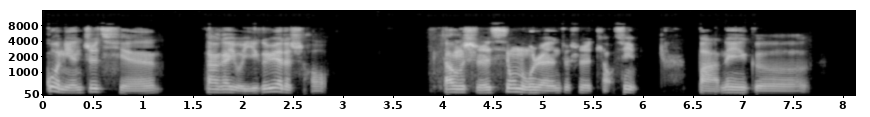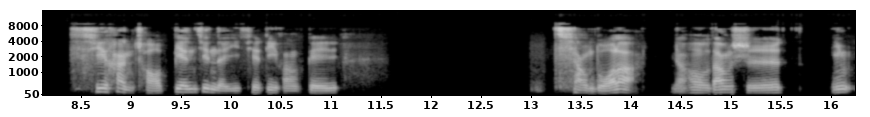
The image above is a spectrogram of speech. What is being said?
过年之前大概有一个月的时候，当时匈奴人就是挑衅，把那个西汉朝边境的一些地方给抢夺了，然后当时因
